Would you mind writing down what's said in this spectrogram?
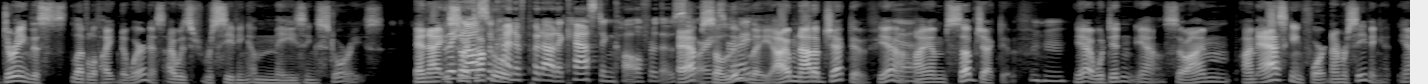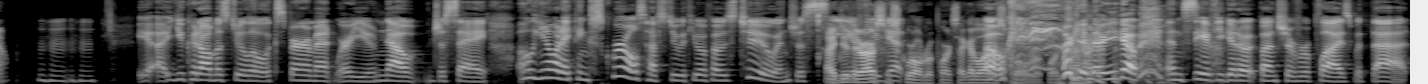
during this level of heightened awareness, I was receiving amazing stories. And I, but so you I also kind a, of put out a casting call for those. Absolutely, stories, right? I'm not objective. Yeah, yeah. I am subjective. Mm-hmm. Yeah, what didn't? Yeah, so I'm I'm asking for it and I'm receiving it. Yeah. Mm-hmm, mm-hmm Uh, you could almost do a little experiment where you now just say, "Oh, you know what? I think squirrels have to do with UFOs too," and just I did. There are some get... squirrel reports. I got a lot oh, of squirrel reports. okay, there you go, and see if you get a bunch of replies with that.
